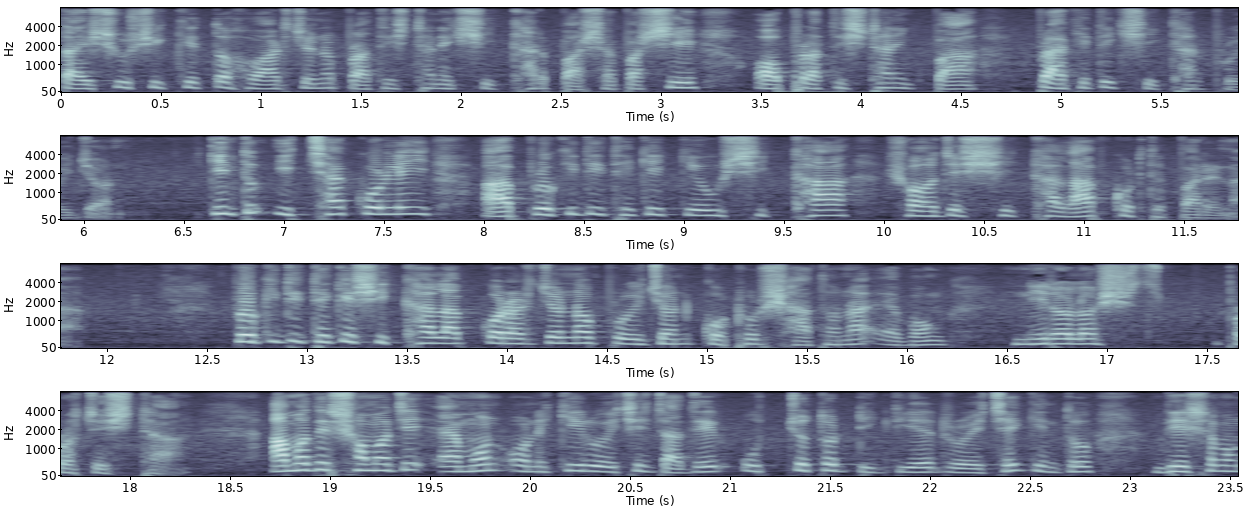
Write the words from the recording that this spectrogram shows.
তাই সুশিক্ষিত হওয়ার জন্য প্রাতিষ্ঠানিক শিক্ষার পাশাপাশি অপ্রাতিষ্ঠানিক বা প্রাকৃতিক শিক্ষার প্রয়োজন। কিন্তু ইচ্ছা করলেই প্রকৃতি থেকে কেউ শিক্ষা, সহজে শিক্ষা লাভ করতে পারে না। প্রকৃতি থেকে শিক্ষা লাভ করার জন্য প্রয়োজন কঠোর সাধনা এবং নিরলস প্রচেষ্টা। আমাদের সমাজে এমন অনেকেই রয়েছে যাদের উচ্চতর ডিগ্রি রয়েছে, কিন্তু দেশ এবং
